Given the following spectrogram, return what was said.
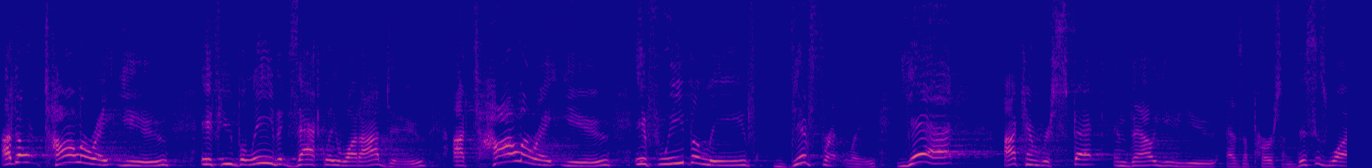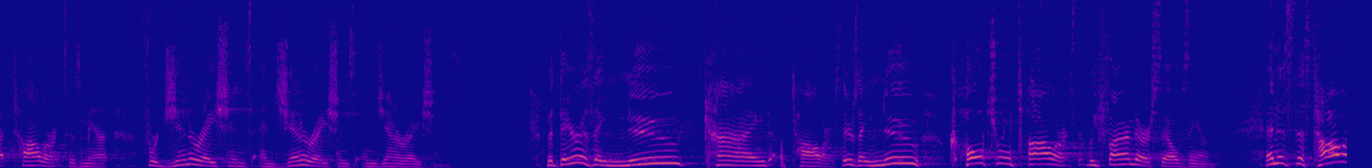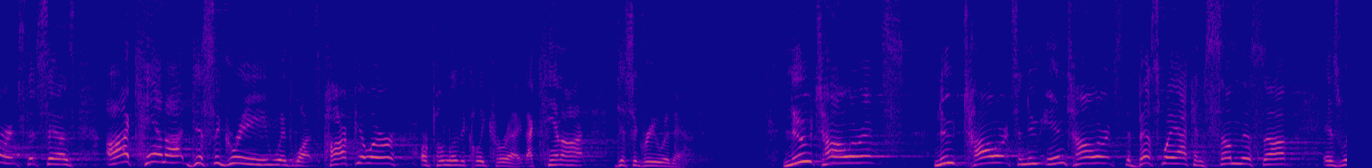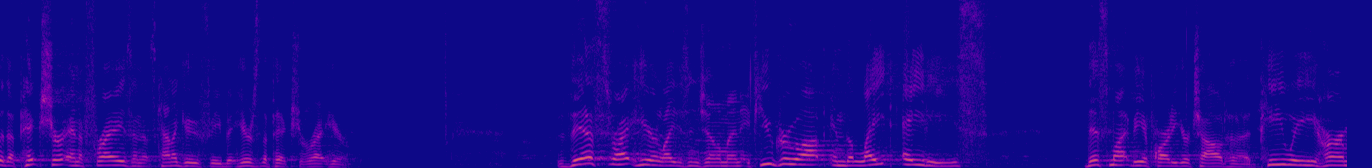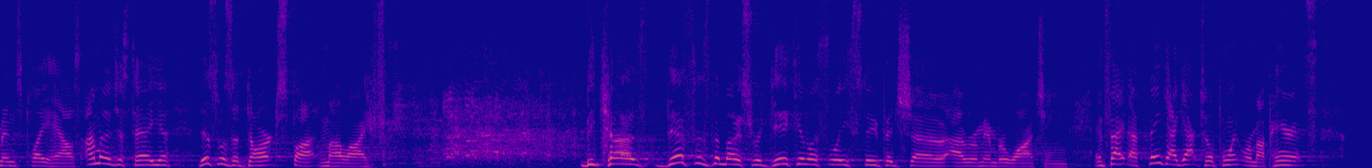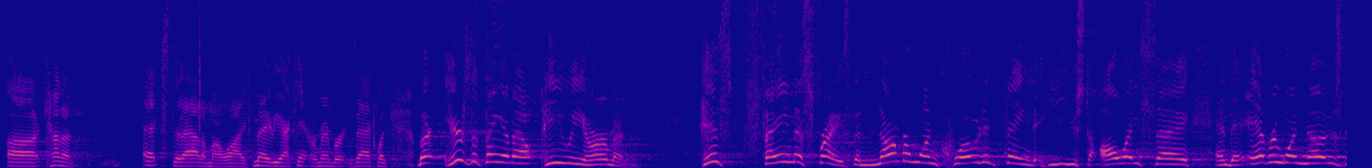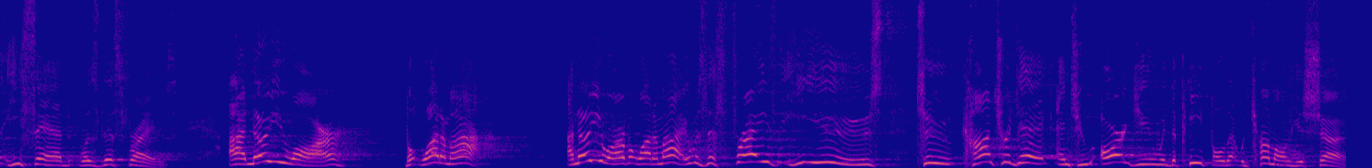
I don't tolerate you if you believe exactly what I do. I tolerate you if we believe differently. Yet, I can respect and value you as a person. This is what tolerance has meant for generations and generations and generations. But there is a new kind of tolerance. There's a new cultural tolerance that we find ourselves in. And it's this tolerance that says, I cannot disagree with what's popular or politically correct. I cannot disagree with that. New tolerance New tolerance and new intolerance, the best way I can sum this up is with a picture and a phrase, and it's kind of goofy, but here's the picture right here. This right here, ladies and gentlemen, if you grew up in the late 80s, this might be a part of your childhood. Pee Wee Herman's Playhouse. I'm going to just tell you, this was a dark spot in my life. because this is the most ridiculously stupid show I remember watching. In fact, I think I got to a point where my parents uh, kind of X'd it out of my life. Maybe, I can't remember exactly. But here's the thing about Pee Wee Herman. His famous phrase, the number one quoted thing that he used to always say and that everyone knows that he said was this phrase I know you are, but what am I? I know you are, but what am I? It was this phrase that he used to contradict and to argue with the people that would come on his show.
